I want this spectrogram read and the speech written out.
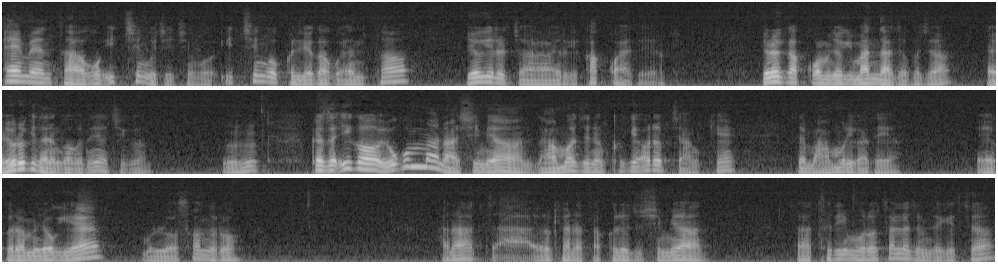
M 엔터 하고 이 친구 이 친구. 이 친구 클릭하고 엔터 여기를 쫙 이렇게 갖고 와야 돼요 이렇게. 이렇게 갖고 오면 여기 만나죠 그죠? 이렇게 되는 거거든요 지금. 음흠. 그래서 이거 요것만 아시면 나머지는 크게 어렵지 않게 이제 마무리가 돼요 예, 그러면 여기에 물로 선으로 하나 쫙 이렇게 하나 딱 그려주시면 자 트림으로 잘라주면 되겠죠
